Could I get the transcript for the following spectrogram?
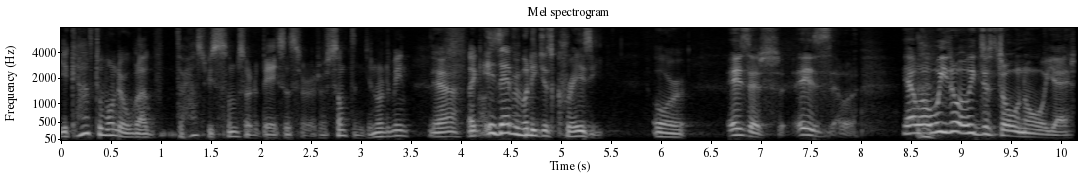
you have to wonder. like there has to be some sort of basis for it or something. You know what I mean? Yeah. Like, is everybody just crazy, or Is it? Is yeah. Well, we don't. We just don't know yet.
